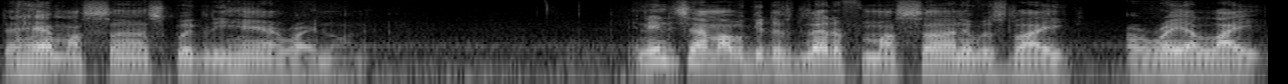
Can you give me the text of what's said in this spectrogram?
that had my son's squiggly handwriting on it. And anytime I would get this letter from my son, it was like a ray of light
